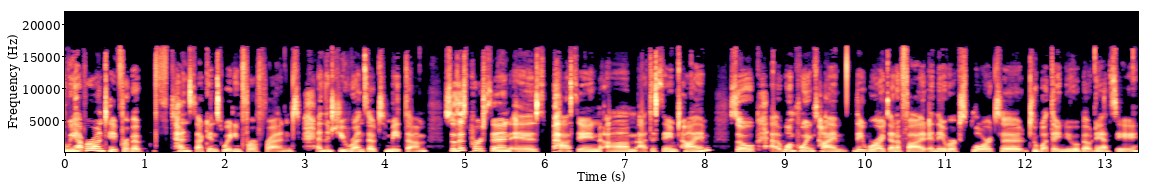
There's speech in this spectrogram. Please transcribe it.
We have her on tape for about 10 seconds, waiting for a friend, and then she runs out to meet them. So this person is passing um, at the same time. So at one point in time, they were identified and they were explored to to what they knew about Nancy.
